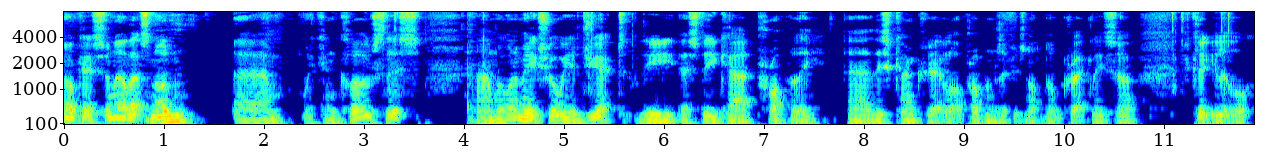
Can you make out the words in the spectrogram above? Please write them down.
Okay, so now that's done, um, we can close this and we want to make sure we eject the SD card properly. Uh, this can create a lot of problems if it's not done correctly. So if you click your little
